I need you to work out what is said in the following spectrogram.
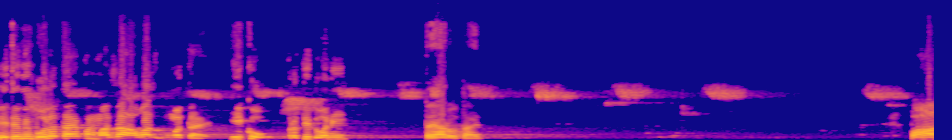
इथे मी बोलत आहे पण माझा आवाज घुमत आहे. इको प्रतिध्वनी तयार होत आहेत. पहा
